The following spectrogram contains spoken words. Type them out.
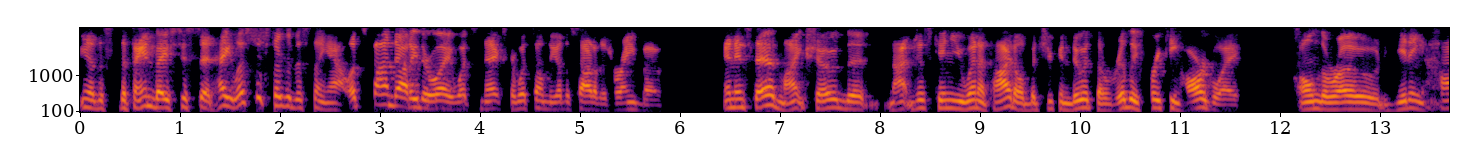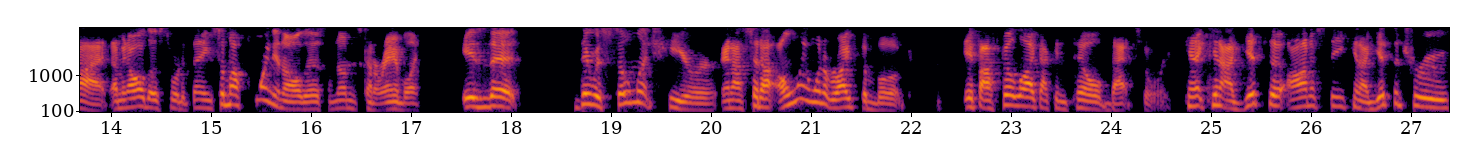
you know, the, the fan base just said, hey, let's just figure this thing out. Let's find out either way what's next or what's on the other side of this rainbow. And instead, Mike showed that not just can you win a title, but you can do it the really freaking hard way on the road, getting hot. I mean, all those sort of things. So, my point in all this, I know I'm just kind of rambling, is that there was so much here. And I said, I only want to write the book if I feel like I can tell that story. Can can I get the honesty? Can I get the truth?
